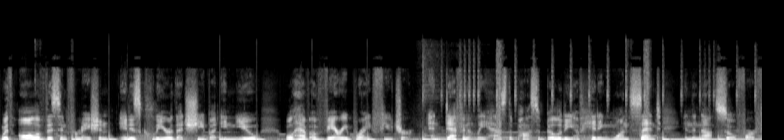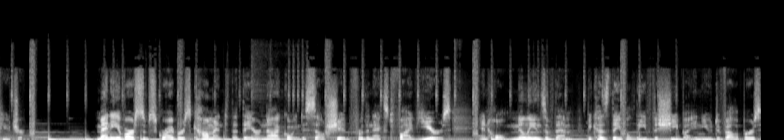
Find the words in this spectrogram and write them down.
With all of this information, it is clear that Shiba Inu will have a very bright future and definitely has the possibility of hitting 1 cent in the not-so-far future. Many of our subscribers comment that they are not going to sell SHIB for the next five years and hold millions of them because they believe the Shiba Inu developers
